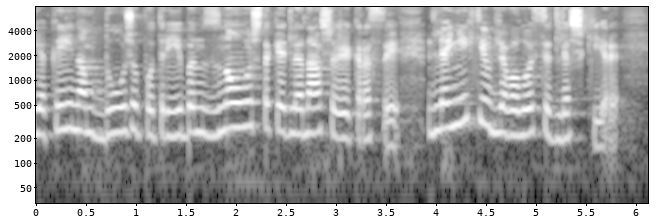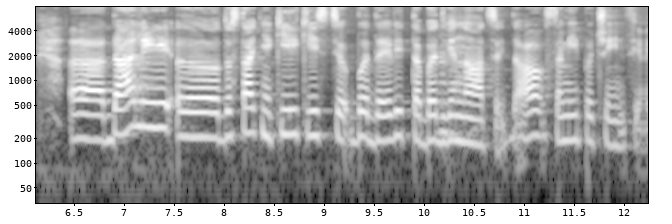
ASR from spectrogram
який нам дуже потрібен знову ж таки для нашої краси, для нігтів, для волосся, для шкіри. Е, Далі е, достатня кількість B9 та B12 да, в самій печінці.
